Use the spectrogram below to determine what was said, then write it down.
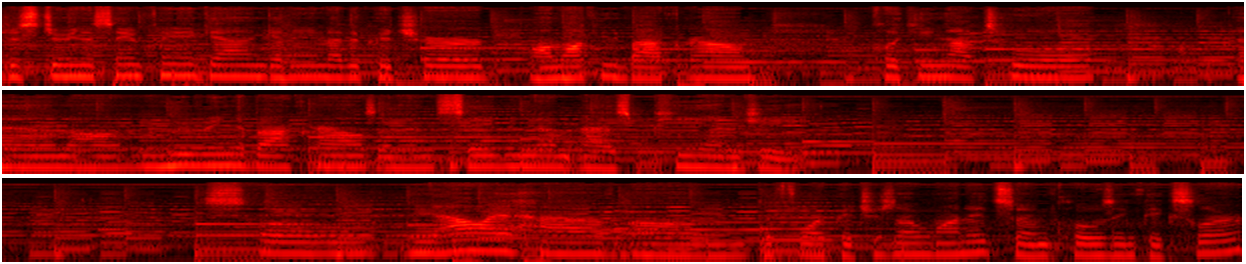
just doing the same thing again, getting another picture, unlocking the background, clicking that tool, and uh, removing the backgrounds and then saving them as PNG. So the four pictures I wanted, so I'm closing Pixlr.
